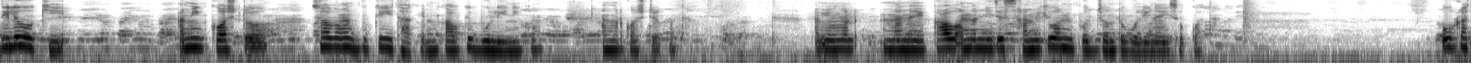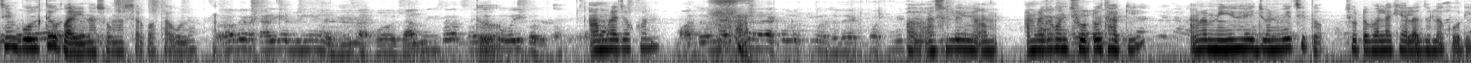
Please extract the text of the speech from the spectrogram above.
দিলেও কি? আমি কষ্ট সব আমার বুকেই থাকে, আমি কাউকে বলিনি কো, আমার কষ্টের কথা। আমি আমার মানে কাউ, আমার নিজের স্বামীকেও আমি পর্যন্ত বলি না এইসব কথা। ওর কাছে আমি বলতেও পারি না সমস্যার কথাগুলো। তো আমরা যখন আসলে আমরা যখন ছোট থাকি, আমরা মেয়ে হয়ে জন্মেছি তো ছোটোবেলা খেলাধুলা করি,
